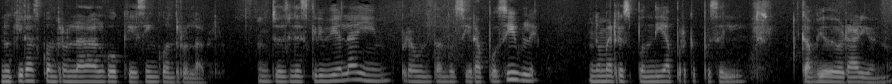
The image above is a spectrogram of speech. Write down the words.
No quieras controlar algo que es incontrolable. Entonces le escribí a Lain preguntando si era posible. No me respondía porque pues el cambio de horario, ¿no?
